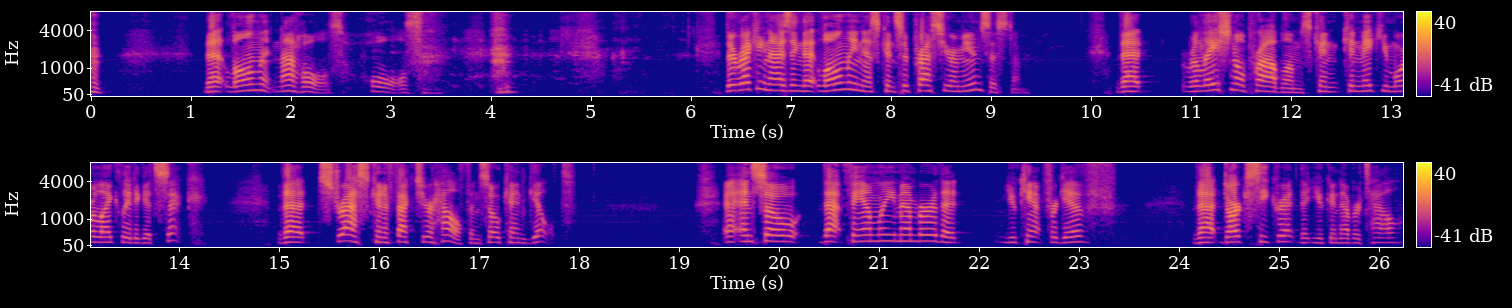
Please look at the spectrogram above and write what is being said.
that lonely, not holes, holes. They're recognizing that loneliness can suppress your immune system, that relational problems can, can make you more likely to get sick that stress can affect your health, and so can guilt. And, and so, that family member that you can't forgive, that dark secret that you can never tell,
